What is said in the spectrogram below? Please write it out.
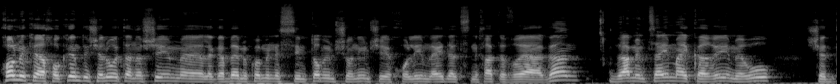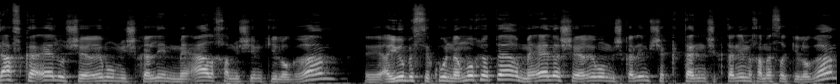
בכל מקרה החוקרים תשאלו את האנשים אה, לגבי מכל מיני סימפטומים שונים שיכולים להעיד על צניחת אברי האגן והממצאים העיקריים הראו שדווקא אלו שהרימו משקלים מעל 50 קילוגרם אה, היו בסיכון נמוך יותר מאלה שהרימו משקלים שקטנ... שקטנים מ-15 קילוגרם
